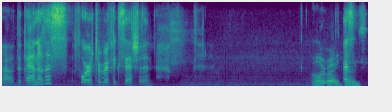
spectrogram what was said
uh, the panelists for a terrific session. All right, as, guys.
